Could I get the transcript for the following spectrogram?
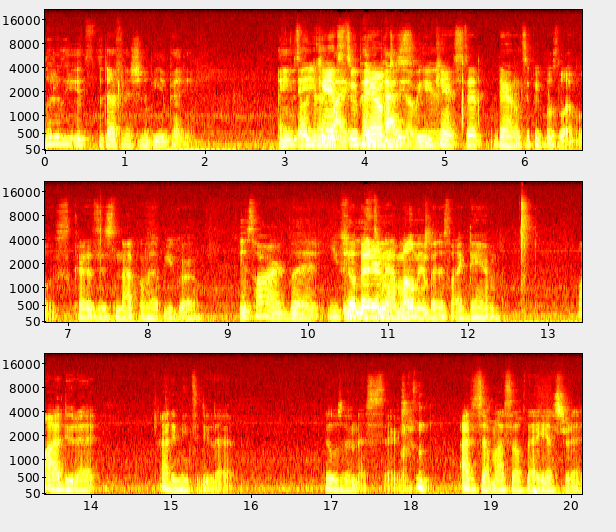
literally it's the definition of being petty. And you're And you can't like stoop petty down. To, over you can't step down to people's levels because it's not gonna help you grow. It's hard, but You feel better in that moment, but it's like, damn, why I do that? I didn't need to do that. It was unnecessary. I had to tell myself that yesterday.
